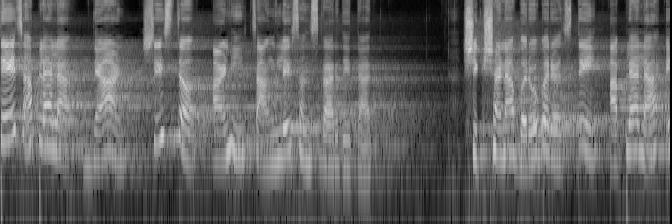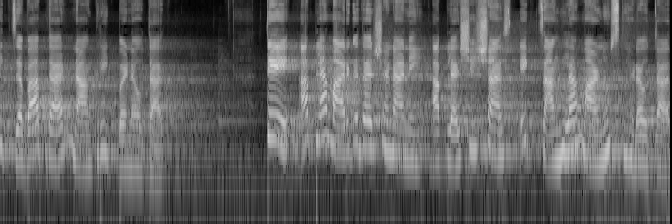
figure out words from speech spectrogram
तेच आपल्याला ज्ञान शिस्त आणि चांगले संस्कार देतात. शिक्षणाबरोबरच ते आपल्याला एक जबाबदार नागरिक बनवतात. ते आपल्या मार्गदर्शनाने आपल्या शिष्यास एक चांगला माणूस घडवतात.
